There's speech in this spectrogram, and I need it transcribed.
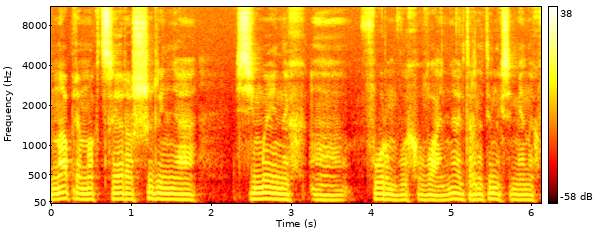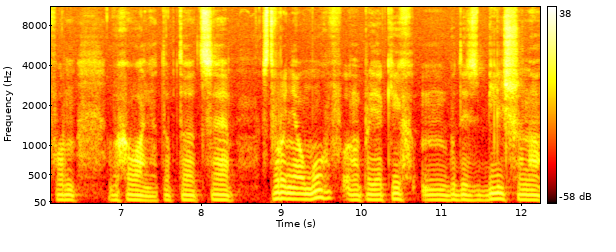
напрямок це розширення сімейних форм виховання, альтернативних сімейних форм виховання. Тобто це створення умов, при яких буде збільшено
